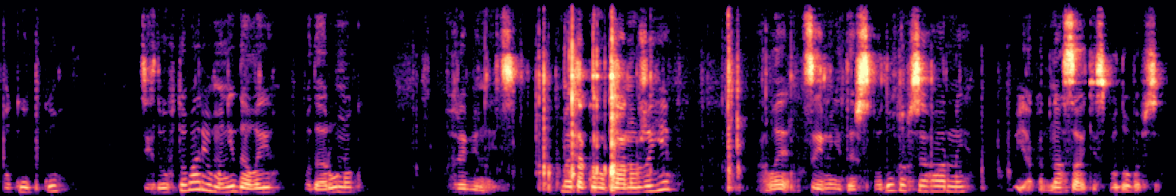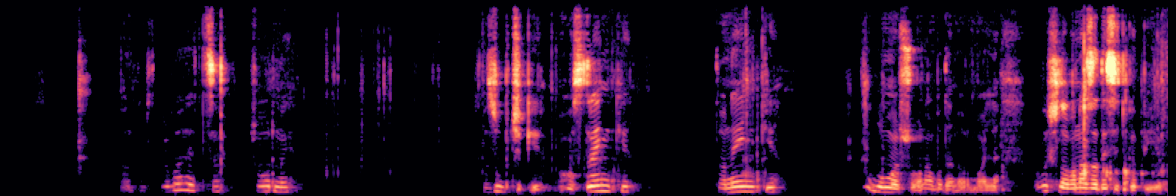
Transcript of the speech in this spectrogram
покупку цих двох товарів мені дали в подарунок гребінець. У мене такого плану вже є, але цей мені теж сподобався гарний. Як на сайті сподобався. Відкривається чорний. Зубчики гостренькі, тоненькі. Думаю, що вона буде нормальна. Вийшла вона за 10 копійок.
